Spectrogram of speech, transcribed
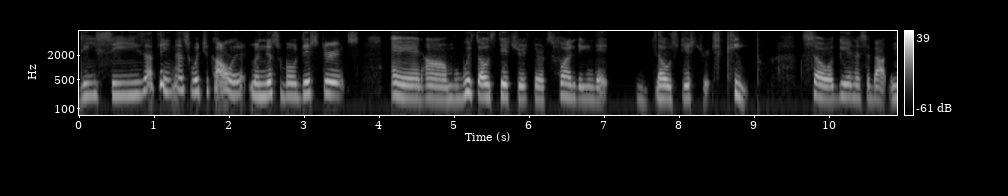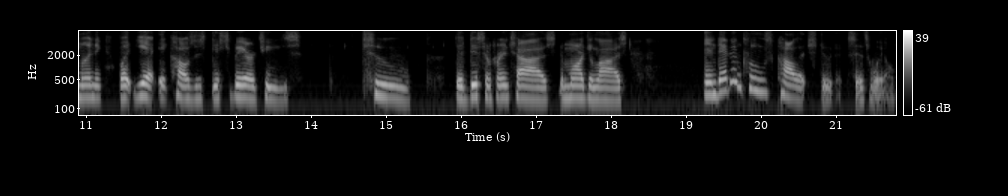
DCs, I think that's what you call it, municipal districts. And um, with those districts, there's funding that those districts keep. So again, it's about the money, but yet it causes disparities to the disenfranchised, the marginalized, and that includes college students as well.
